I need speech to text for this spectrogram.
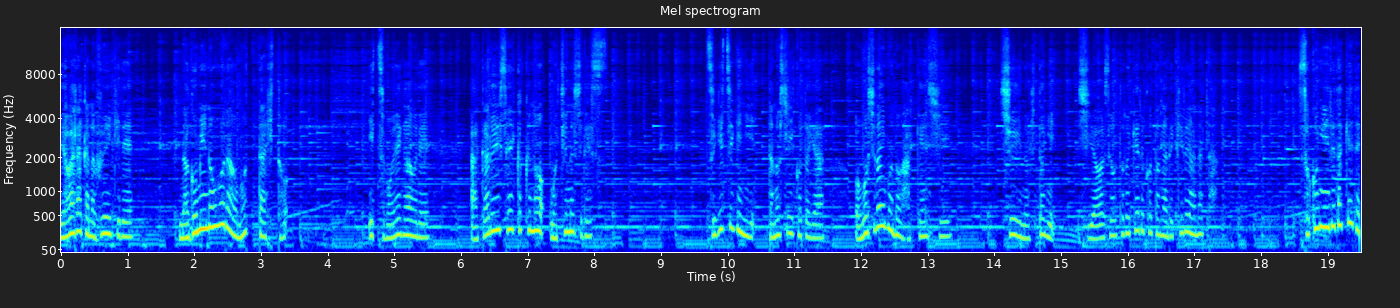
柔らかな雰囲気で和みのオーラを持った人。いつも笑顔で明るい性格の持ち主です。次々に楽しいことや面白いものを発見し周囲の人に幸せを届けることができるあなた。そこにいるだけで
